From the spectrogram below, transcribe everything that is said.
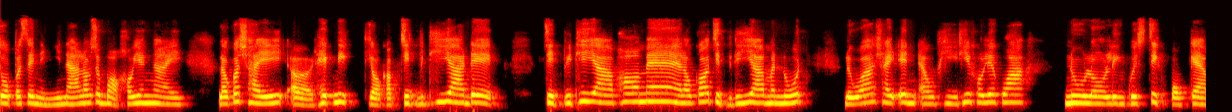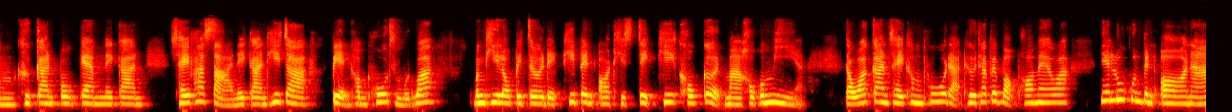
ตัวเปอร์เซ็นต์อย่างนี้นะ เราจะบอกเขายังไง แล้วก็ใช้เทคนิคเกี่ยวกับจิตวิทยาเด็ก จิตวิทยาพ่อแม่ แล้วก็จิตวิทยามนุษย์ หรือว่าใช้ NLP ที่เขาเรียกว่า neuro linguistic โปรแกรมคือการโปรแกรมในการใช้ภาษาในการที่จะเปลี่ยนคำพูดสมมุติว่าบางทีเราไปเจอเด็กที่เป็นออทิสติกที่เขาเกิดมาเขาก็มีอะแต่ว่าการใช้คำพูดอะคือถ้าไปบอกพ่อแม่ว่าเนี่ยลูกคุณเป็นออนะ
